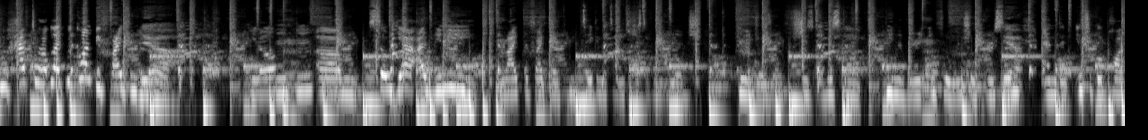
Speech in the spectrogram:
you have to help. Like we can't be fighting alone. Yeah. You know. Mm-hmm. Um, so yeah, I really like the fact that we've taken the time to just acknowledge Helen Joseph. She's obviously been a very influential person Yeah. and an integral part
